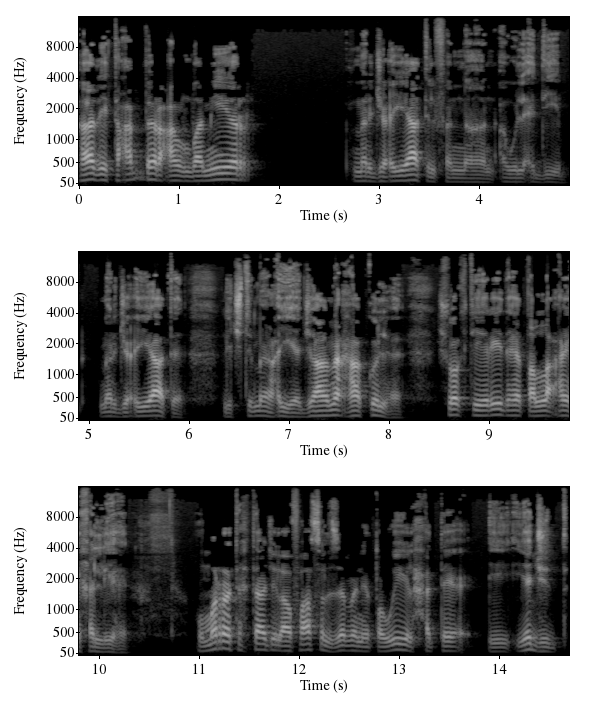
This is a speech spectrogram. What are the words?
هذه تعبر عن ضمير مرجعيات الفنان أو الأديب. مرجعياته الاجتماعية جامعها كلها. شو وقت يريدها يطلعها يخليها. ومرة تحتاج إلى فاصل زمني طويل حتى يجد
